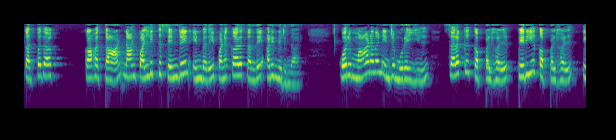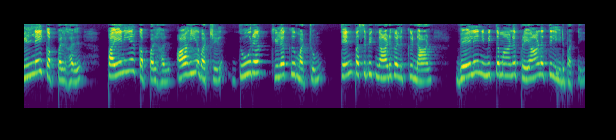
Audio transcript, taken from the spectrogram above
கற்பதற்காகத்தான் நான் பள்ளிக்கு சென்றேன் என்பதை பணக்கார தந்தை அறிந்திருந்தார். ஒரு மாணவன் என்ற முறையில் சரக்கு கப்பல்கள் பெரிய கப்பல்கள் எண்ணெய் கப்பல்கள் பயணியர் கப்பல்கள் ஆகியவற்றில் தூர கிழக்கு மற்றும் தென் பசிபிக் நாடுகளுக்கு நான் வேலை நிமித்தமான பிரயாணத்தில் ஈடுபட்டேன்.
